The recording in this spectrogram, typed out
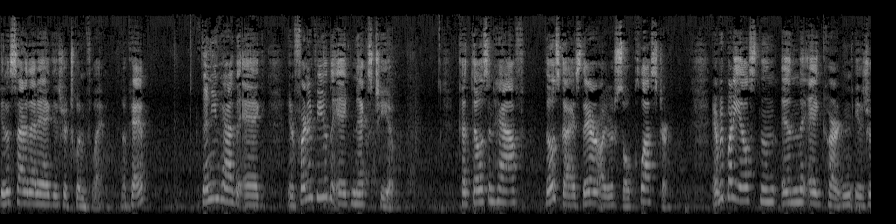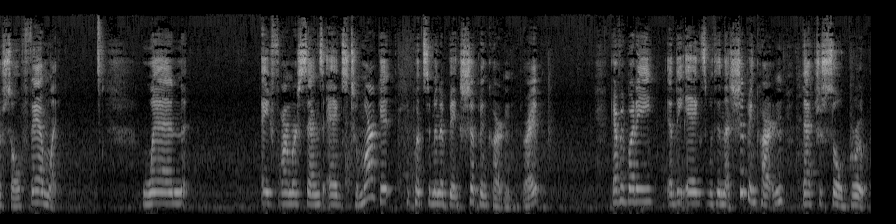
the other side of that egg is your twin flame. Okay? Then you have the egg in front of you, the egg next to you. Cut those in half. Those guys there are your soul cluster. Everybody else in, in the egg carton is your soul family when a farmer sends eggs to market, he puts them in a big shipping carton, right? Everybody and the eggs within that shipping carton, that's your soul group.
